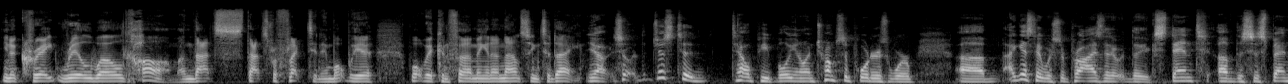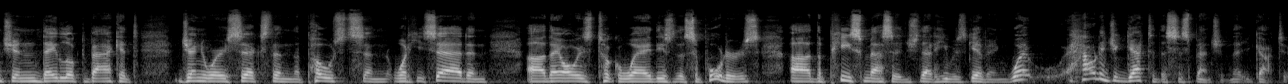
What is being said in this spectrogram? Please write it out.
you know create real world harm, and that's that's reflected in what we're what we're confirming and announcing today. Yeah. So just to tell people, you know, and Trump supporters were, uh, I guess they were surprised at the extent of the suspension. They looked back at January 6th and the posts and what he said, and uh, they always took away, these are the supporters, uh, the peace message that he was giving. What, how did you get to the suspension that you got to?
